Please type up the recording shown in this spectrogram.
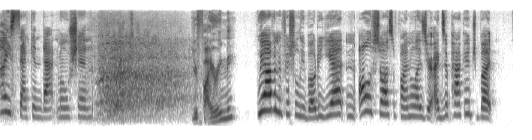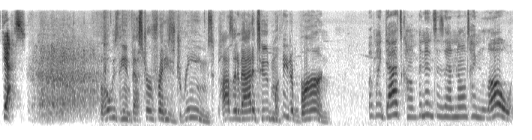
I second that motion. You're firing me? We haven't officially voted yet, and Olive still has to finalize your exit package, but yes. Bo is the investor of Freddie's dreams. Positive attitude, money to burn. But my dad's confidence is at an all-time low.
